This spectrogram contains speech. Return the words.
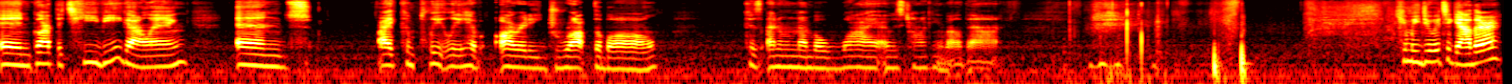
and got the TV going, and I completely have already dropped the ball because I don't remember why I was talking about that. Can we do it together?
